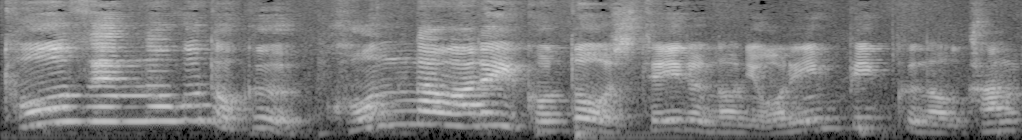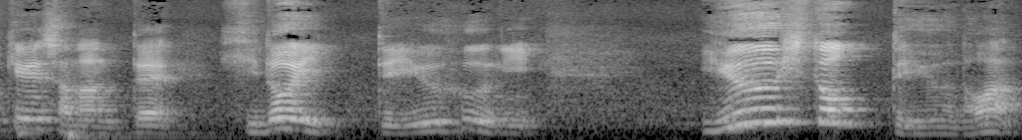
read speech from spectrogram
当然のごとくこんな悪いことをしているのにオリンピックの関係者なんてひどいっていうふうに言う人っていうのは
